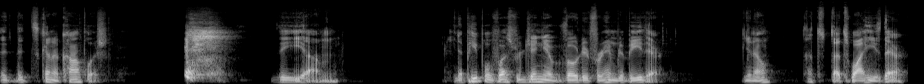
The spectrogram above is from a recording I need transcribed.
it's going to accomplish. the um, the people of West Virginia voted for him to be there. You know, that's that's why he's there.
